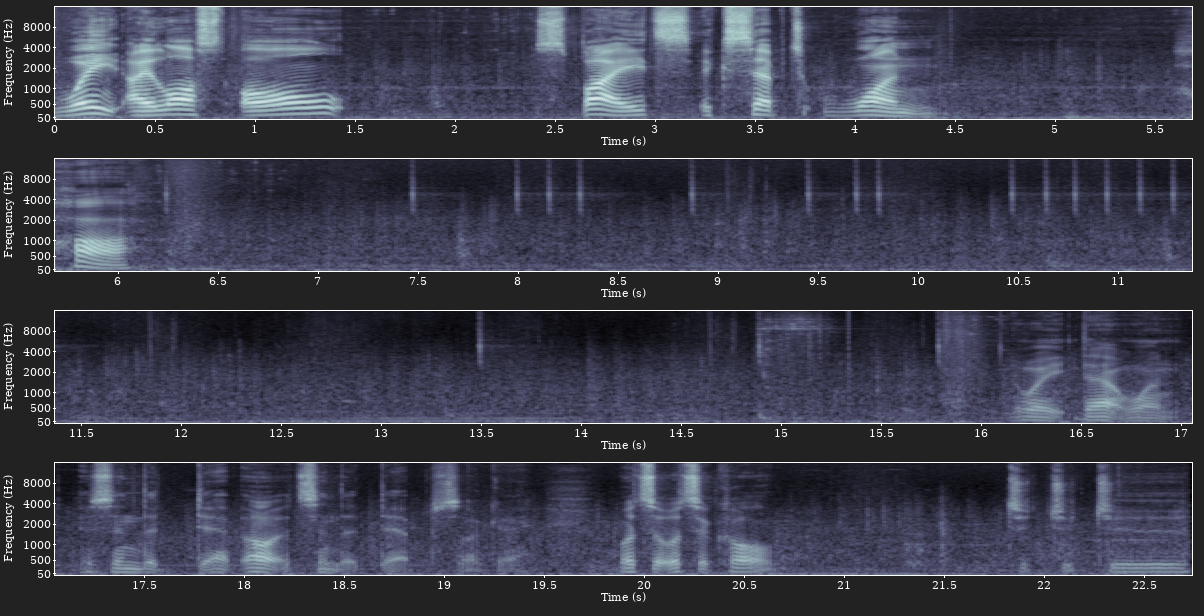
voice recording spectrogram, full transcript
Wait, I lost all spites except one. Huh. Wait, that one is in the depth. Oh, it's in the depths. Okay. What's it? What's it called? Choo -choo -choo.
